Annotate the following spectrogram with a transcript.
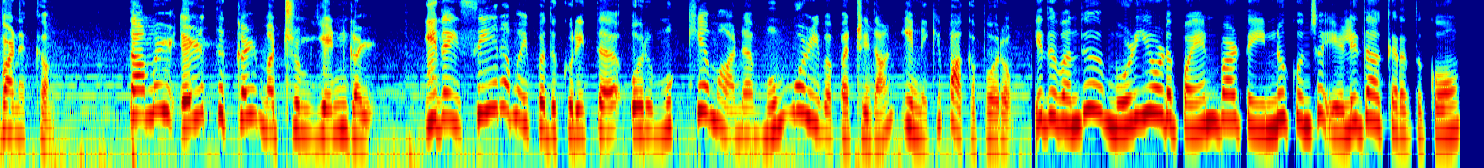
வணக்கம். தமிழ் எழுத்துக்கள் மற்றும் எண்கள் இதை சீரமைப்பது குறித்த ஒரு முக்கியமான மும்மொழிவை பற்றி தான் இன்னைக்கு பார்க்க போறோம். இது வந்து மொழியோட பயன்பாட்டை இன்னும் கொஞ்சம் எளிதாக்குறதுக்கும்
